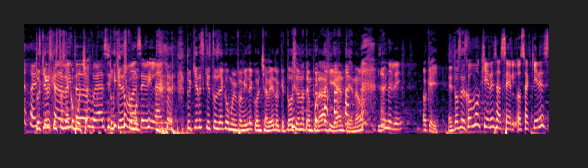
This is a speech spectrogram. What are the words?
Tú es quieres que esto sea como así tú quieres como hace mil años. tú quieres que esto sea como en familia con Chabelo, que todo sea una temporada gigante, ¿no? Y- Ándale. Ok, entonces ¿Cómo quieres hacer? O sea, ¿quieres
